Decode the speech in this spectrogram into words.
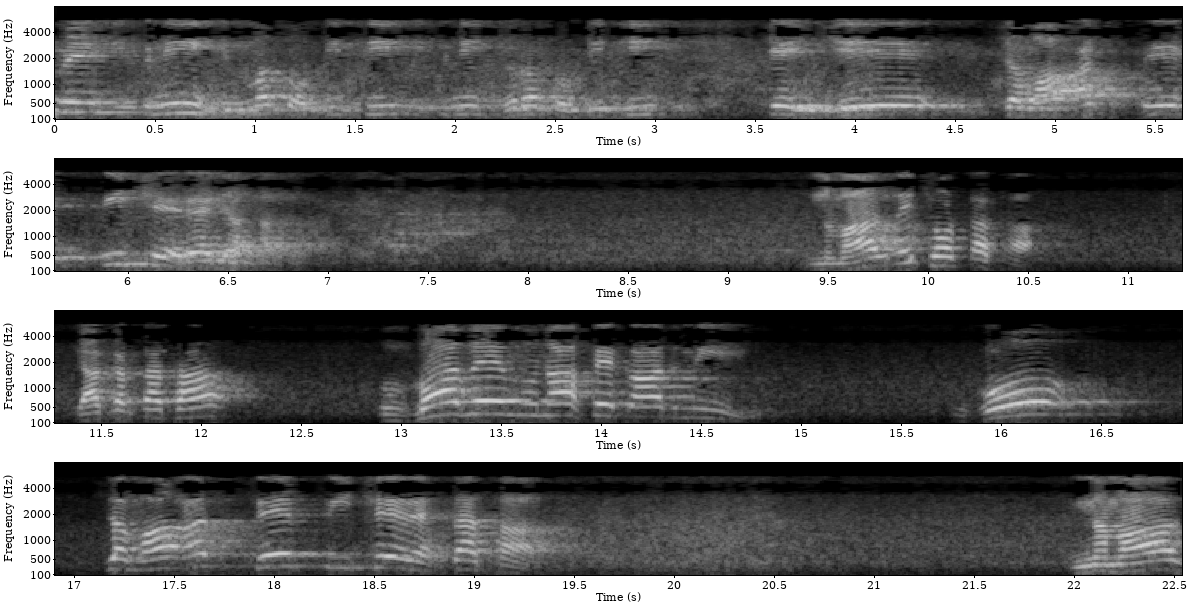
میں اتنی ہمت ہوتی تھی، اتنی ضرورت ہوتی تھی کہ یہ جماعت سے پیچھے رہ جاتا تھا۔ نماز نہیں چھوڑتا تھا۔ کیا کرتا تھا؟ واضح منافق آدمی۔ وہ جماعت سے پیچھے رہتا تھا۔ نماز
